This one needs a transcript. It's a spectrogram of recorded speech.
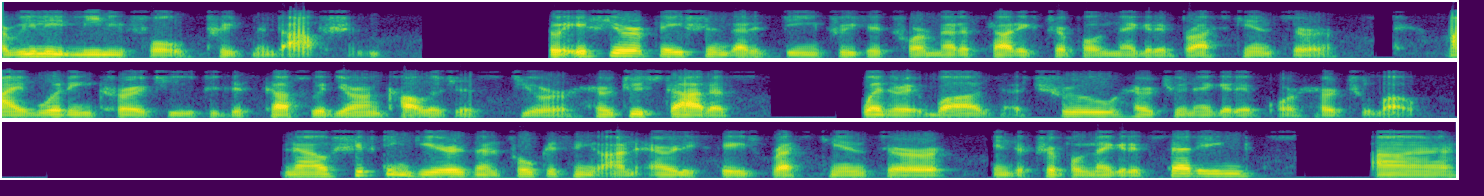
really meaningful treatment option. So if you're a patient that is being treated for metastatic triple-negative breast cancer, I would encourage you to discuss with your oncologist your HER2 status, whether it was a true HER2 negative or HER2-low. Now, shifting gears and focusing on early-stage breast cancer in the triple-negative setting, uh,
